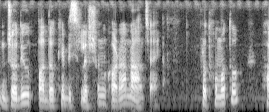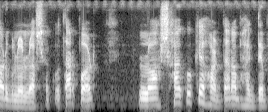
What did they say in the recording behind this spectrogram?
যদি উৎপাদকে বিশ্লেষণ করা না যায়। প্রথমত হরগুলোর লসাগু, তারপর লসাগুকে হর দ্বারা ভাগ দেব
